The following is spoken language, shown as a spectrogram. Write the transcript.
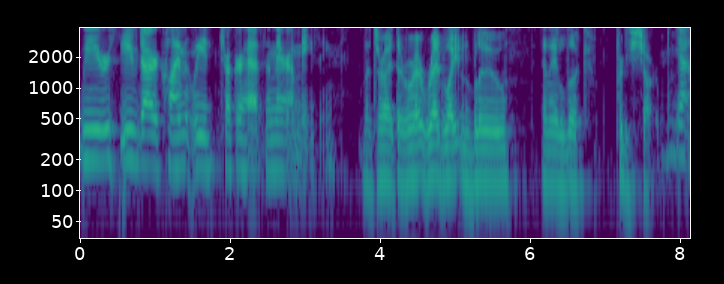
we received our Climate Lead trucker hats, and they're amazing. That's right. They're red, white, and blue, and they look pretty sharp. Yeah.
